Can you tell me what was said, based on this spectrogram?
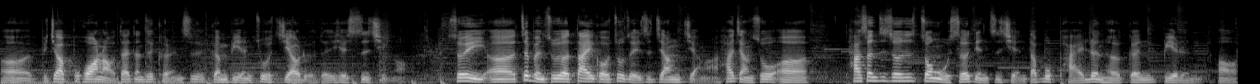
呃比较不花脑袋，但是可能是跟别人做交流的一些事情哦。所以，呃，这本书的代购作者也是这样讲啊。他讲说，呃，他甚至说是中午十二点之前，他不排任何跟别人哦，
